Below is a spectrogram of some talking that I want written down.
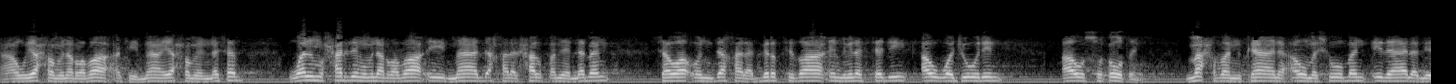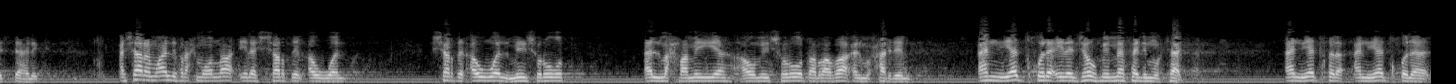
أو يحرم من الرضاعة ما يحرم من النسب والمحرم من الرضاع ما دخل الحلق من اللبن سواء دخل بارتضاع من الثدي أو وجور أو سقوط محضا كان أو مشوبا إذا لم يستهلك. أشار المؤلف رحمه الله إلى الشرط الأول. الشرط الأول من شروط المحرمية أو من شروط الرضاع المحرم. أن يدخل إلى الجوف من منفذ معتاد أن يدخل أن يدخل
